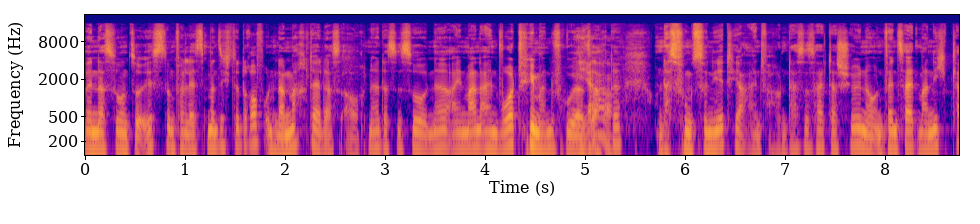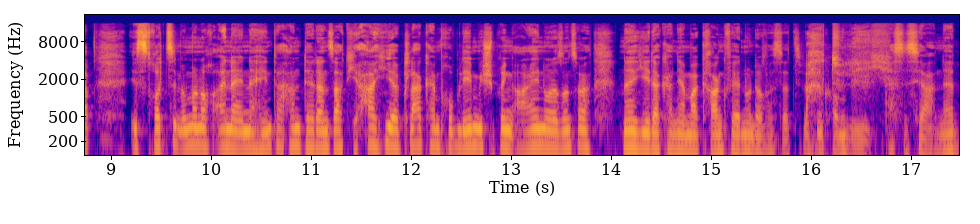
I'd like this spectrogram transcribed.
wenn das so und so ist, dann verlässt man sich darauf und dann macht er das auch. Ne? Das ist so, ne, ein Mann, ein Wort, wie man früher Ja. sagte. Und das funktioniert hier einfach und das ist halt das Schöne. Und wenn es halt mal nicht klappt, ist trotzdem immer noch einer in der Hinterhand, der dann sagt, ja, hier, klar, kein Problem, ich spring ein oder sonst was. Ne, jeder kann ja mal krank werden oder was dazwischen kommt. Natürlich. Das ist ja, ne,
